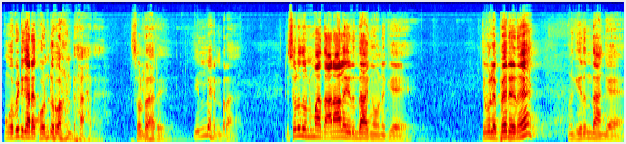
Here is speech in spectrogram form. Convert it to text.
உங்கள் வீட்டுக்காரை கொண்டு வான்றார? சொல்கிறாரு இல்லைன்றா. நீ சொல்லுது உண்மை தானாலும் இருந்தாங்க உனக்கு. இவ்வளோ பேர் உனக்கு இருந்தாங்க.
